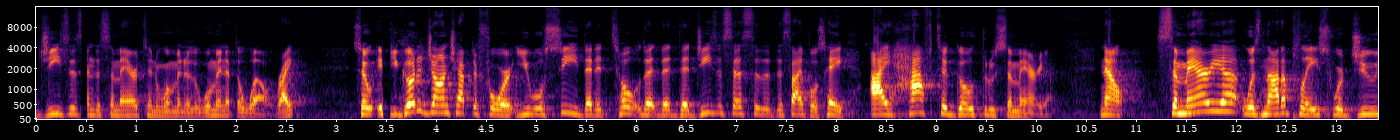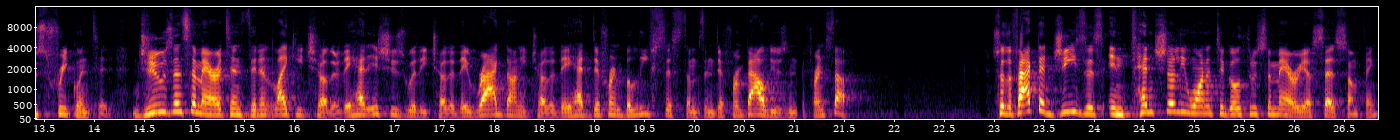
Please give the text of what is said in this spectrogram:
Jesus and the Samaritan woman, or the woman at the well, right? So if you go to John chapter 4, you will see that, it told, that, that, that Jesus says to the disciples, Hey, I have to go through Samaria. Now, Samaria was not a place where Jews frequented. Jews and Samaritans didn't like each other. They had issues with each other. They ragged on each other. They had different belief systems and different values and different stuff. So the fact that Jesus intentionally wanted to go through Samaria says something.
